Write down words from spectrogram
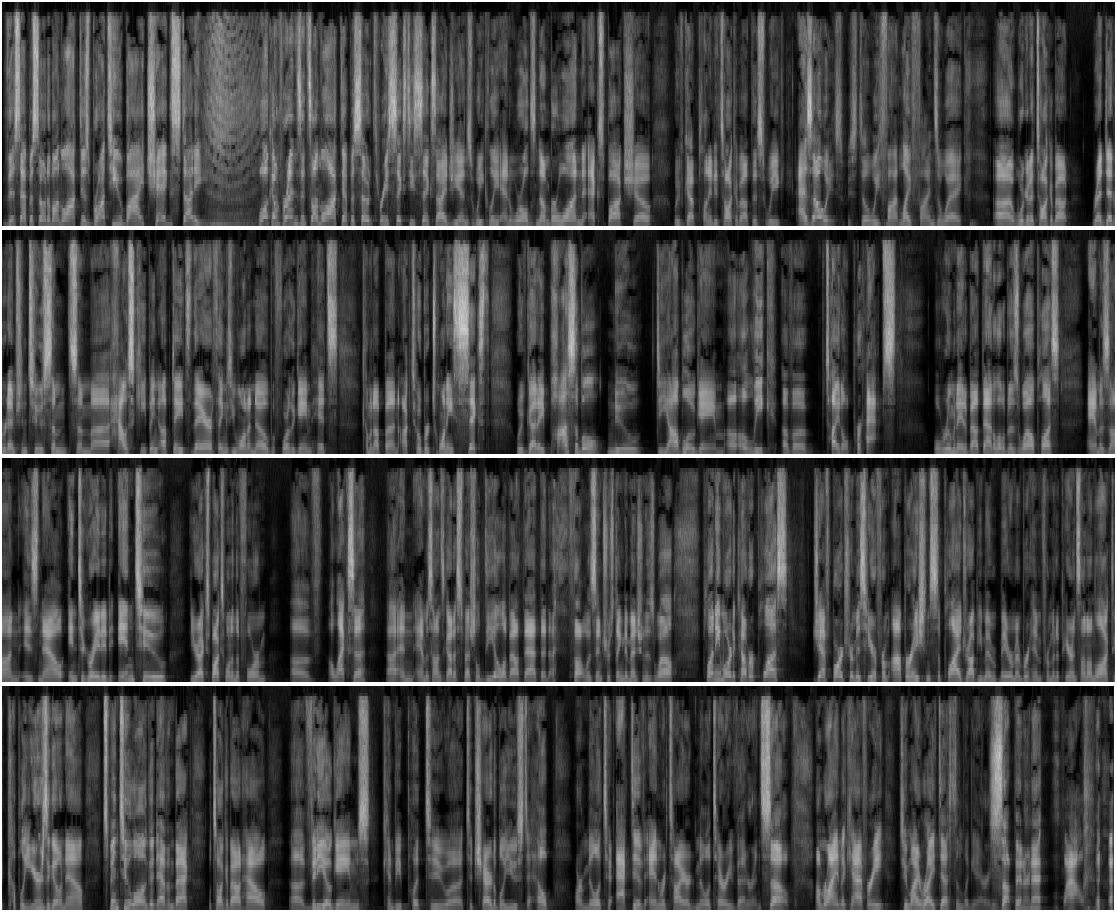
This episode of Unlocked is brought to you by Chegg Study. Welcome, friends. It's Unlocked, episode 366, IGN's weekly and world's number one Xbox show. We've got plenty to talk about this week. As always, we still we find life finds a way. Uh, we're going to talk about Red Dead Redemption 2, some some uh, housekeeping updates there, things you want to know before the game hits coming up on October 26th. We've got a possible new Diablo game, a, a leak of a title, perhaps. We'll ruminate about that a little bit as well. Plus, Amazon is now integrated into your Xbox One in the form of Alexa. Uh, and Amazon's got a special deal about that that I thought was interesting to mention as well. Plenty more to cover. Plus, Jeff Bartram is here from Operation Supply Drop. You may, remember him from an appearance on Unlocked a couple years ago now. It's been too long. Good to have him back. We'll talk about how uh, video games can be put to uh, to charitable use to help our military, active and retired military veterans. So I'm Ryan McCaffrey. To my right, Destin Legarie. Sup, internet? Wow.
